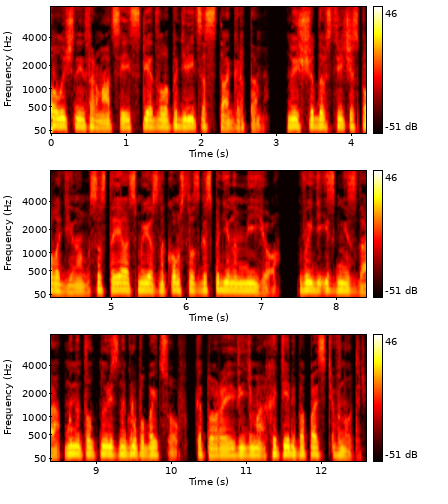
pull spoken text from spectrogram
Полученной информацией следовало поделиться с Таггартом. Но еще до встречи с паладином состоялось мое знакомство с господином Мио. Выйдя из гнезда, мы натолкнулись на группу бойцов, которые, видимо, хотели попасть внутрь.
